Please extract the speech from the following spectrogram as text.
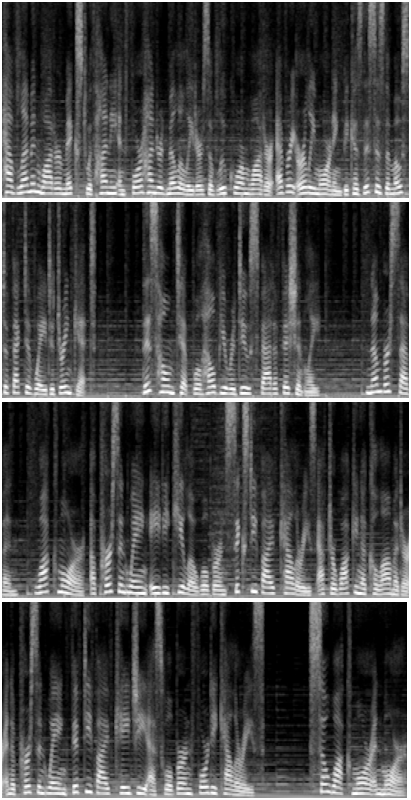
Have lemon water mixed with honey and 400 milliliters of lukewarm water every early morning because this is the most effective way to drink it. This home tip will help you reduce fat efficiently. Number 7. Walk more. A person weighing 80 kilo will burn 65 calories after walking a kilometer and a person weighing 55 kgs will burn 40 calories. So walk more and more.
